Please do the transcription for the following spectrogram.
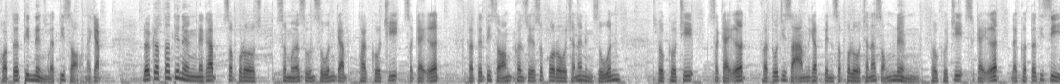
ควอเตอร์ที่ 1 และที่ 2 นะครับ โดยควอเตอร์ที่1นะครับซัปโปโรเสมอ 0-0 กับทาโคชิสกายเอิร์ธควอเตอร์ที่ 2 คอนเซซัปโปโรชนะ 1-0 โทโคชิสกายเอิร์ธควอเตอร์ที่3นะครับเป็นซัปโปโรชนะ 2-1 โทโคชิสกายเอิร์ธและควอเตอร์ที่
